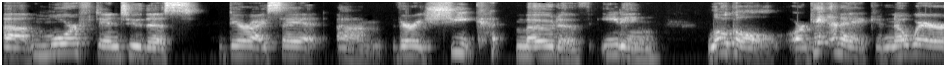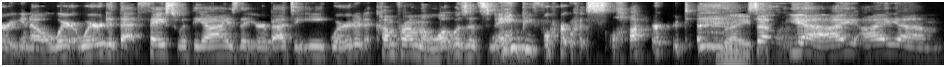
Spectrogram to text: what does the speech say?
uh, morphed into this, dare I say it, um, very chic mode of eating local, organic, nowhere, you know, where where did that face with the eyes that you're about to eat, where did it come from and what was its name before it was slaughtered? Right. So yeah, I I um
